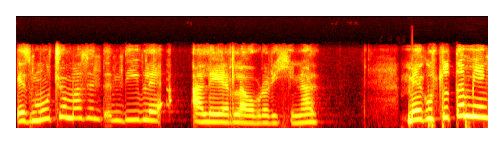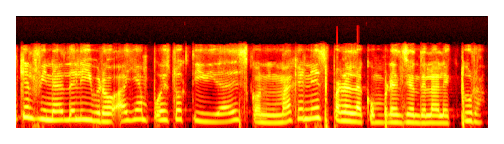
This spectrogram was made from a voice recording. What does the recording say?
Es mucho más entendible al leer la obra original. Me gustó también que al final del libro hayan puesto actividades con imágenes para la comprensión de la lectura,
